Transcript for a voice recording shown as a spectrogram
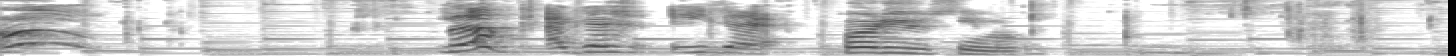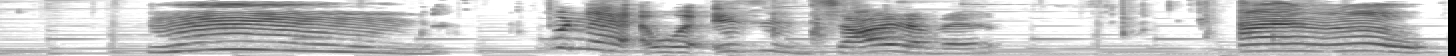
Look, I just ate it. What do you see, Mom? Mmm. Open it. What is inside of it? I don't know.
